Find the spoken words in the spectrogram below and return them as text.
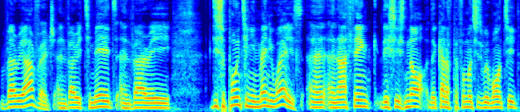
very average and very timid and very disappointing in many ways. And, and I think this is not the kind of performances we wanted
